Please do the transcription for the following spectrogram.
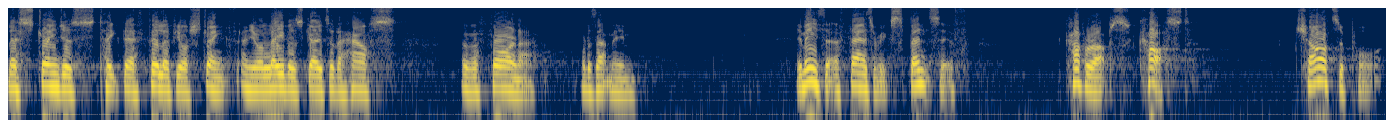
lest strangers take their fill of your strength and your labors go to the house of a foreigner. What does that mean? It means that affairs are expensive, cover ups cost, child support,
